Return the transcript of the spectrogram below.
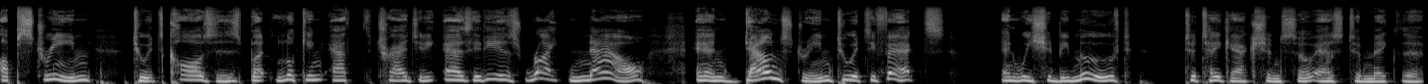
upstream to its causes, but looking at the tragedy as it is right now and downstream to its effects. And we should be moved to take action so as to make the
